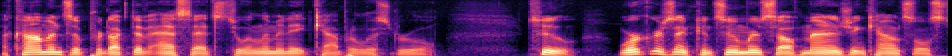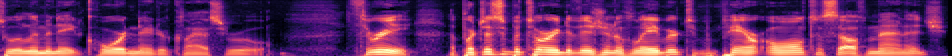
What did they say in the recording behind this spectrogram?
A commons of productive assets to eliminate capitalist rule. 2. Workers and consumers self managing councils to eliminate coordinator class rule. 3. A participatory division of labor to prepare all to self manage.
